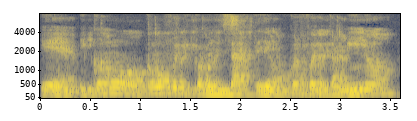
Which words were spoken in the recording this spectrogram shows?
Bien, ¿y cómo, cómo fue que comenzaste, digamos, cuál fue el camino,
